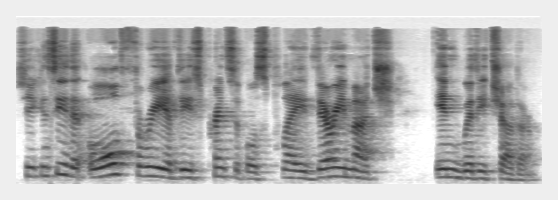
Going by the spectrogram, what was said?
So you can see that all three of these principles play very much in with each other.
